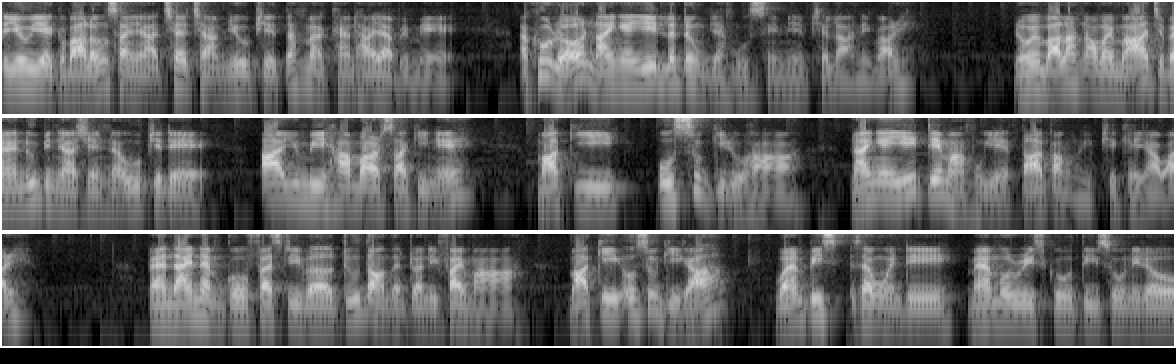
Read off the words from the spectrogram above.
တရုတ်ရဲ့ကမ္ဘာလုံးဆိုင်ရာအချက်ချာမြို့အဖြစ်သတ်မှတ်ခံထားရပေမဲ့အခုတော့နိုင်ငံရေးလက်တုံပြန်မှုဆင်မြင့်ဖြစ်လာနေပါတယ်။နိုဝင်ဘာလနှောင်းပိုင်းမှာဂျပန်လူပညာရှင်နှစ်ဦးဖြစ်တဲ့အာယူမီဟာမာဆာကီနဲ့မာကီအိုဆုကီတို့ဟာနိုင်ငံရေးတင်းမာမှုရဲ့သားကောင်တွေဖြစ်ခဲ့ရပါတယ်။ Bandai Namco Festival 2025မှာမာကီအိုဆုကီက One Piece ဇဝင်တေး Memories ကိုတီးဆိုနေတော့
